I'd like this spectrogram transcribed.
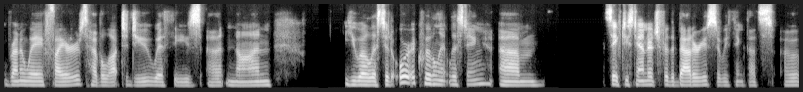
runaway fires have a lot to do with these uh, non UL listed or equivalent listing um, safety standards for the batteries. So we think that's a,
